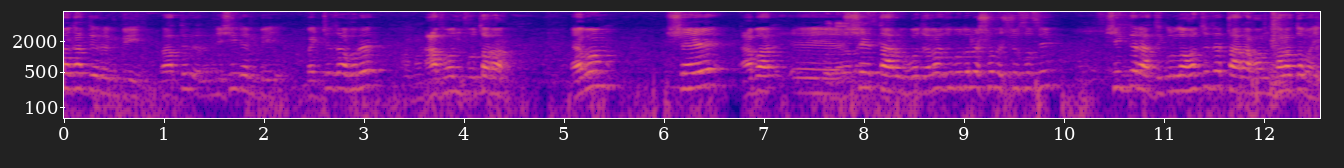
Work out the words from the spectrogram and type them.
ডাকাতের এমপি, রাতের নিশির এমপি বাইটে জাফরের আফন ফুতারা। এবং সে আবার সে তার উপজেলা যুবদলের সদস্য সচিব শিখদের আতিকুল্লাহ হচ্ছে যে তার আফন খালাতো ভাই।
